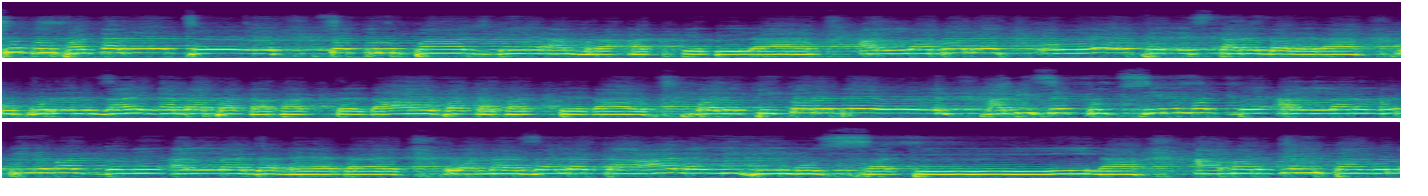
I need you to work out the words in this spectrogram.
শুধু ফাঁকা রয়েছে, চতুর্পাশ দিয়ে আমরা আটকে দিলাম। আল্লাহ বলে, ও ফেরেশতার দলেরা, উপরের জায়গাটা ফাঁকা থাকতে দাও, ফাঁকা থাকতে দাও। বলে, কি করবে? হাদিসে কুদসির মধ্যে আল্লাহর নবীর মাধ্যমে আল্লাহ জানিয়ে দেয়, ওয়া নাযালাত আলাইহিমুস সাকিনা। আমার যেই পাগল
